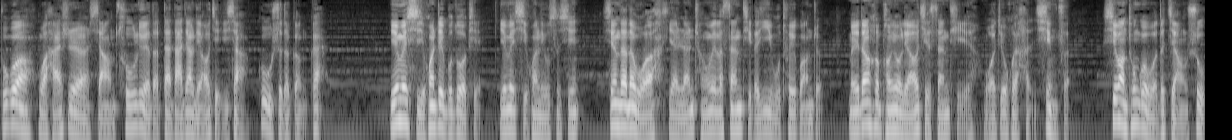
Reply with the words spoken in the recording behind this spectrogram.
不过，我还是想粗略地带大家了解一下故事的梗概，因为喜欢这部作品，因为喜欢刘慈欣。现在的我俨然成为了《三体》的义务推广者。每当和朋友聊起《三体》，我就会很兴奋，希望通过我的讲述，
